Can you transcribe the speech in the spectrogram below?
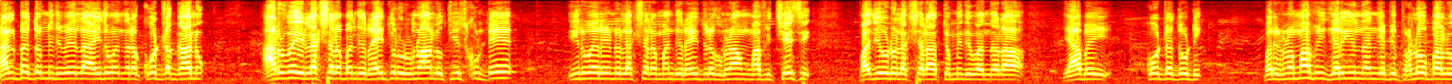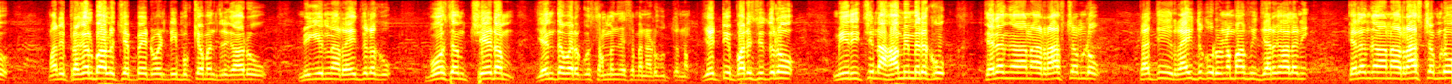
నలభై తొమ్మిది వేల ఐదు వందల కోట్లకు గాను అరవై లక్షల మంది రైతులు రుణాలు తీసుకుంటే ఇరవై రెండు లక్షల మంది రైతులకు రుణమాఫీ చేసి పదిహేడు లక్షల తొమ్మిది వందల యాభై కోట్లతోటి మరి రుణమాఫీ జరిగిందని చెప్పి ప్రలోభాలు మరి ప్రగల్భాలు చెప్పేటువంటి ముఖ్యమంత్రి గారు మిగిలిన రైతులకు మోసం చేయడం ఎంతవరకు సమంజసమని అడుగుతున్నాం. ఎట్టి పరిస్థితుల్లో మీరిచ్చిన హామీ మేరకు తెలంగాణ రాష్ట్రంలో ప్రతి రైతుకు రుణమాఫీ జరగాలని తెలంగాణ రాష్ట్రంలో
